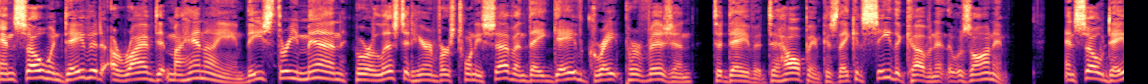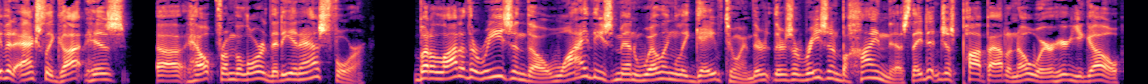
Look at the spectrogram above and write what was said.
and so when David arrived at Mahanaim, these three men who are listed here in verse 27, they gave great provision to David to help him because they could see the covenant that was on him. And so David actually got his uh, help from the Lord that he had asked for. But a lot of the reason, though, why these men willingly gave to him, there, there's a reason behind this. They didn't just pop out of nowhere, here you go.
